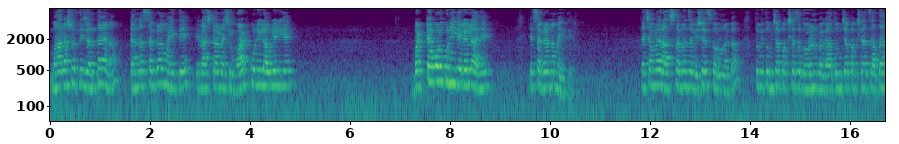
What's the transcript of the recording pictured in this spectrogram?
महाराष्ट्रातली जनता आहे ना त्यांना सगळं माहिती आहे की राजकारणाची वाट कोणी लावलेली आहे? बट्ट्याबोळ कुणी केलेलं आहे हे सगळ्यांना माहिती आहे. त्याच्यामुळे राजसाहेबांचा विषयच करू नका. तुम्ही तुमच्या पक्षाचं धोरण बघा. तुमच्या पक्षाचं आता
